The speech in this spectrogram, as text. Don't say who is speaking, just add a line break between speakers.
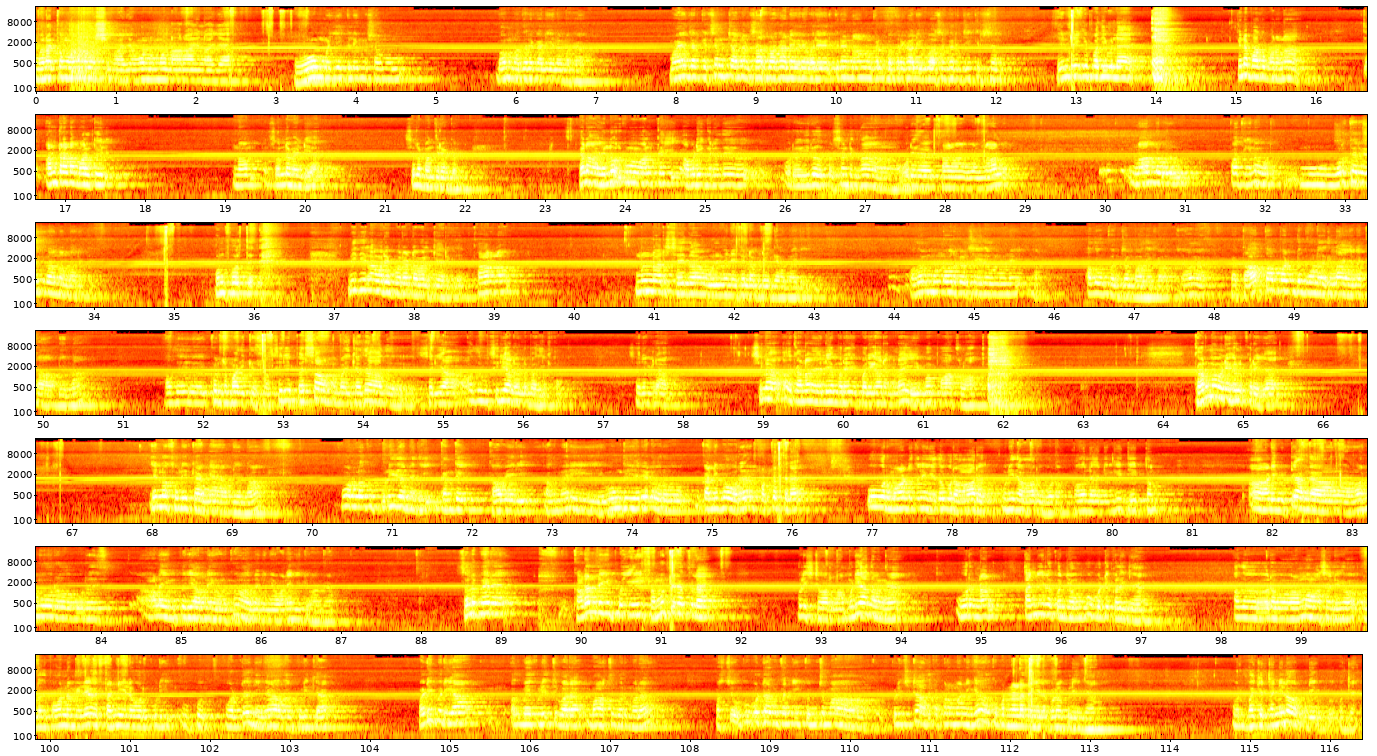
வணக்கம் ஓம் நம சிவாய ஓம் நமோ நாராயணாய. ஓம் மையகிலிம் சமம் பம் பத்திரகாளி நமக. மகேந்தர் கிருஷ்ணன் சேனல் சார்பாக அனைவரை வரவேற்கிறேன். நான் உங்கள் பத்ரகாளி உபாசகர் ஜி கிருஷ்ணன். இன்றைக்கு பதிவில் என்ன பார்க்க போகிறோன்னா அன்றாட வாழ்க்கையில் நாம் சொல்ல வேண்டிய சில மந்திரங்கள். ஏன்னா எல்லோருக்குமே வாழ்க்கை அப்படிங்கிறது ஒரு இருபது பர்சன்ட்டுக்கு தான் ஒரு கால ஒரு நாள். நாளில் ஒரு பார்த்தீங்கன்னா ஒரு ஒருத்தர் தான் நல்லா இருக்கு. ஒன் ஃபோர்த்து மீதியெல்லாம் ஒரே போராட்ட வாழ்க்கையாக இருக்குது காரணம் முன்னோர் செய்த உள்வினைகள் அப்படிங்கிற மாதிரி. அதுவும் முன்னோர்கள் செய்த உள்வினை அதுவும் கொஞ்சம் பாதிக்கும். ஏங்க இப்போ தாத்தா பண்ணிட்டு போனதுக்கெல்லாம் எனக்கா அப்படின்னா அது கொஞ்சம் பாதிக்கும். சிறிய பெருசாக ஒன்றும் பாதிக்காது. அது சரியாக அது சிறிய அளவில் பாதிக்கும். சரிங்களா? சில அதுக்கான எளிய முறை பரிகாரங்களை இப்போ பார்க்கலாம். கர்ம வினைகள் குறைய என்ன சொல்லியிருக்காங்க அப்படின்னா ஓரளவுக்கு புனித நதி கங்கை காவேரி அது மாதிரி உங்கள் ஏரியாவில் ஒரு கண்டிப்பாக ஒரு பக்கத்தில் ஒவ்வொரு மாவட்டத்துலையும் ஏதோ ஒரு ஆறு புனித ஆறு ஓடும். அதில் நீங்கள் தீர்த்தம் ஆடி விட்டு அங்கே அங்கே ஒரு ஒரு ஆலயம் பெரிய ஆலயம் இருக்கும். அதில் நீங்கள் வணங்கிட்டு வாங்க. சில பேர் கடல்லையும் போய் சமுத்திரத்தில் குளிச்சுட்டு வரலாம். முடியாதவங்க ஒரு நாள் தண்ணியில் கொஞ்சம் உப்பு போட்டு கழிங்க அது ஒரு அமாவாசையிலையோ அல்லது பௌர்ணமிலையோ தண்ணியில் ஒரு குடி உப்பு போட்டு நீங்கள் அதை குளிக்க. படிப்படியாக அதுமாதிரி குளித்து வர மாதத்துக்கு ஒரு முறை ஃபஸ்ட்டு உப்பு போட்டு அந்த தண்ணி கொஞ்சமாக குளிச்சுட்டு அதுக்கப்புறமா நீங்கள் அதுக்கப்புறம் நல்ல தண்ணியில் கூட குளிங்க. ஒரு பக்கெட் தண்ணியில் ஒரு குடி உப்பு ஓகே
